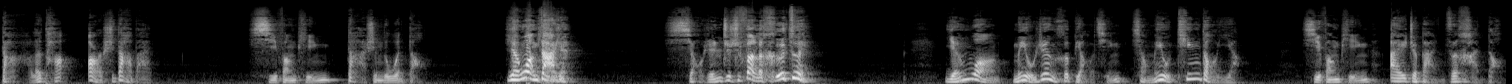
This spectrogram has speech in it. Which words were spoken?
打了他二十大板。西方平大声的问道：“阎王大人，小人这是犯了何罪？”阎王没有任何表情，像没有听到一样。西方平挨着板子喊道：“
